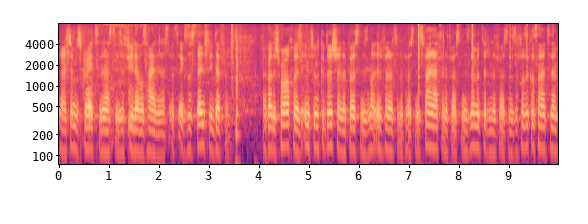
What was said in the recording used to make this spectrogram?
Hashem is greater than us. There's a few levels higher than us. It's existentially different. HaKadosh Baruch Hu is infinite Kedusha, and a person is not infinite, and a person is finite, and a person is limited, and a person is a physical side to them.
